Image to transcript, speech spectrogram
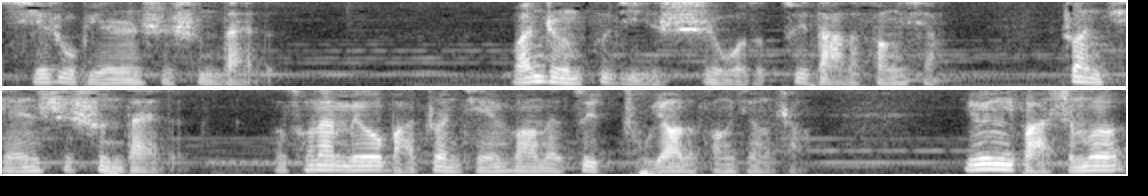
协助别人是顺带的。完整自己是我的最大的方向，赚钱是顺带的。我从来没有把赚钱放在最主要的方向上，因为你把什么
